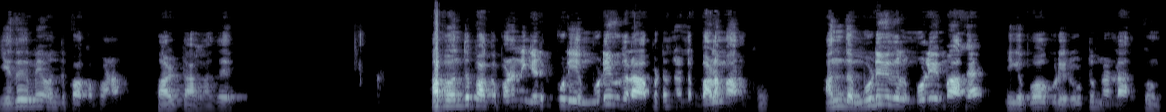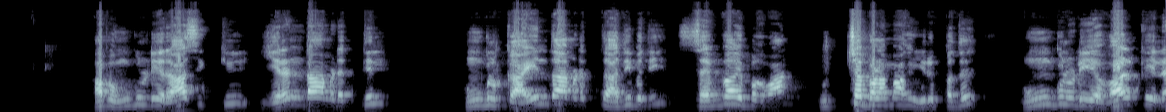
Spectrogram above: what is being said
எதுவுமே வந்து பார்க்க போனா ஃபால்ட் ஆகாது. அப்ப வந்து பார்க்க போனா நீங்க எடுக்கக்கூடிய முடிவுகளாகப்பட்டது நல்ல பலமா இருக்கும். அந்த முடிவுகள் மூலியமாக நீங்க போகக்கூடிய ரூட்டும் நல்லா இருக்கும். அப்ப உங்களுடைய ராசிக்கு இரண்டாம் இடத்தில் உங்களுக்கு ஐந்தாம் இடத்து அதிபதி செவ்வாய் பகவான் உச்ச பலமாக இருப்பது உங்களுடைய வாழ்க்கையில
